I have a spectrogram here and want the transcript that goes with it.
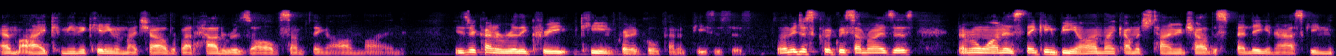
am I communicating with my child about how to resolve something online? These are kind of really key and critical kind of pieces. So let me just quickly summarize this. Number one is thinking beyond like how much time your child is spending and asking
